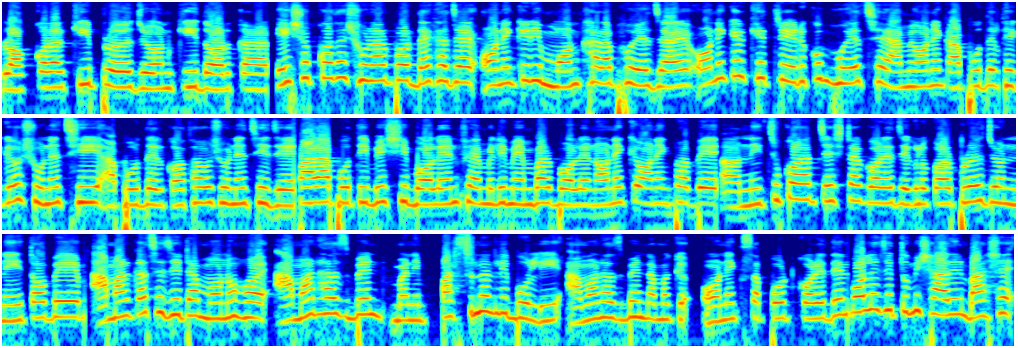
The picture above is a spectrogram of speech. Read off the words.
ব্লগ করার কি প্রয়োজন? কি দরকার? এইসব কথা শোনার পর দেখা যায় অনেকেরই মন খারাপ হয়ে যায়। অনেকের ক্ষেত্রে এরকম হয়েছে। আমি অনেক আপুদের থেকেও শুনেছি, আপুদের কথাও শুনেছি যে, পাড়া প্রতিবেশী বলেন ফ্যামিলি মেম্বার বলেন, অনেকে অনেকভাবে নিচু করার চেষ্টা করে যেগুলো করার প্রয়োজন নেই। তবে আমার কাছে যেটা মনে হয়, আমার হাজবেন্ড মানে পার্সোনালি বলি, আমার হাজবেন্ড আমাকে অনেক সাপোর্ট করে। দেন বলে যে, তুমি সারাদিন বাসায়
